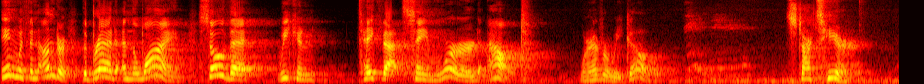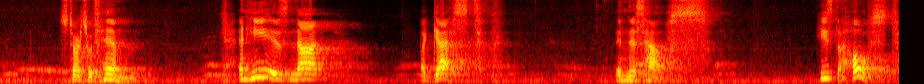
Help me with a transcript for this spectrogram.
in with and under the bread and the wine, so that we can take that same word out wherever we go. starts here. starts with him. And he is not a guest in this house. He's the host.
